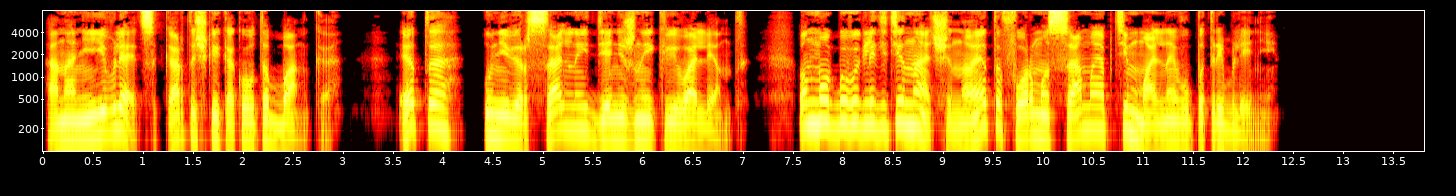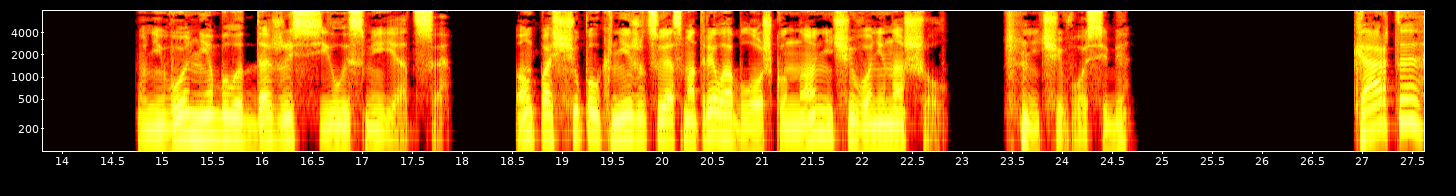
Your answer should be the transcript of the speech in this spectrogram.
Она не является карточкой какого-то банка. Это универсальный денежный эквивалент. Он мог бы выглядеть иначе, но эта форма самая оптимальная в употреблении. У него не было даже силы смеяться. Он пощупал книжицу и осмотрел обложку, но ничего не нашел. Ничего себе. Карта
